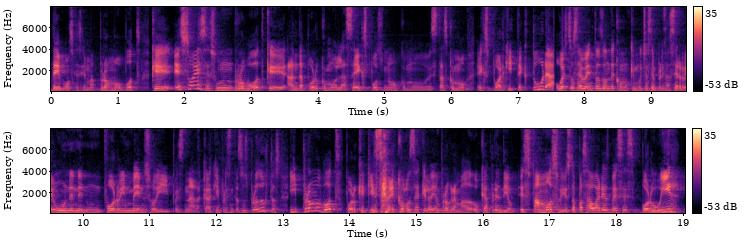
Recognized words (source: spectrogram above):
demos que se llama Promobot, que eso es, es un robot que anda por como las expos, no como estás como expo arquitectura o estos eventos donde como que muchas empresas se reúnen en un foro inmenso y pues nada, cada quien presenta sus productos y Promobot, porque quién sabe cómo sea que lo hayan programado o que aprendió, es famoso y esto ha pasado varias veces por huir.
